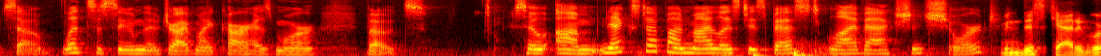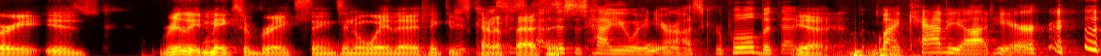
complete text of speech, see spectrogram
So let's assume that Drive My Car has more votes. So um, next up on my list is Best Live Action Short. i mean this category is really makes or breaks things in a way that i think is It- kind of is how- fascinating this is how you win your Oscar pool, but that Yeah. my caveat here.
